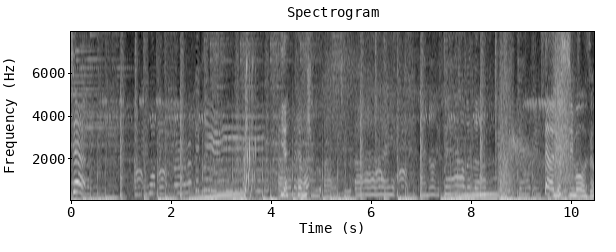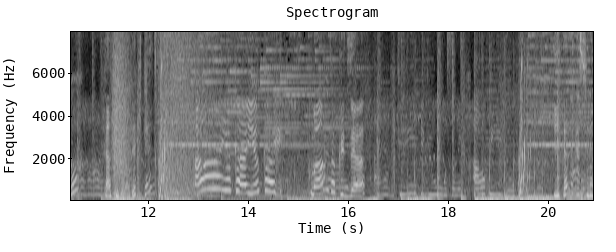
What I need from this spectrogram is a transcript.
じゃ。やったわ。楽しもうぞ。覚悟はできて。ああ愉快愉快。満足じゃ。いかがかしら？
